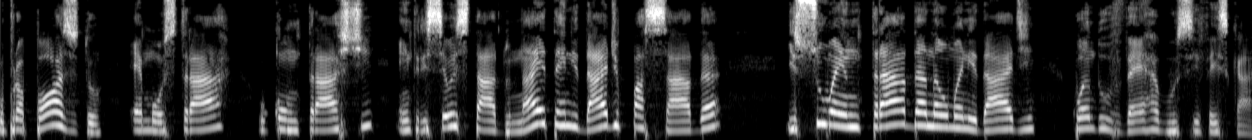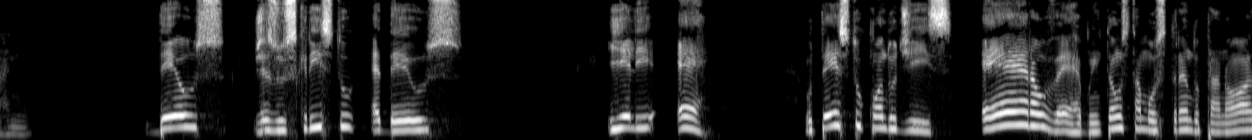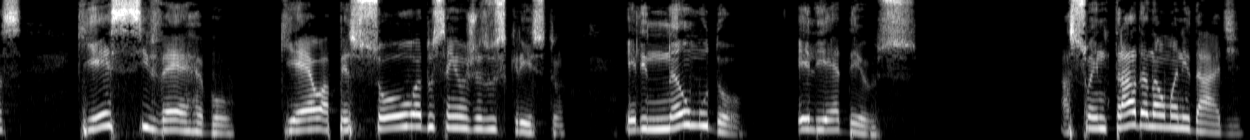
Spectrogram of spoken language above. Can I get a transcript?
O propósito é mostrar o contraste entre seu estado na eternidade passada e sua entrada na humanidade quando o Verbo se fez carne. Deus, Jesus Cristo é Deus e Ele é. O texto, quando diz era o Verbo, então está mostrando para nós que esse Verbo que é a pessoa do Senhor Jesus Cristo, ele não mudou, ele é Deus. A sua entrada na humanidade,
